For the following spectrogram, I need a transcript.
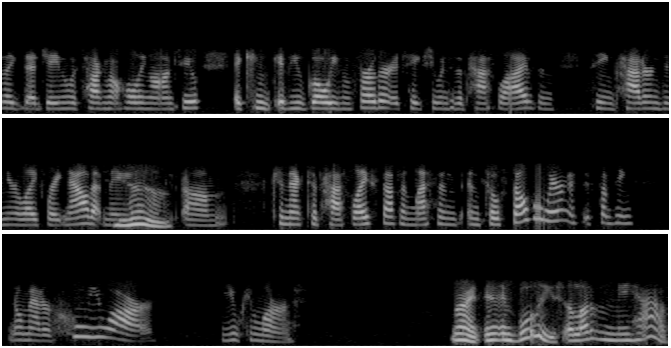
like that Jamin was talking about holding on to. It can if you go even further, it takes you into the past lives and seeing patterns in your life right now that may yeah. um connect to past life stuff and lessons. And so self awareness is something no matter who you are, you can learn. Right. And, and bullies, a lot of them may have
